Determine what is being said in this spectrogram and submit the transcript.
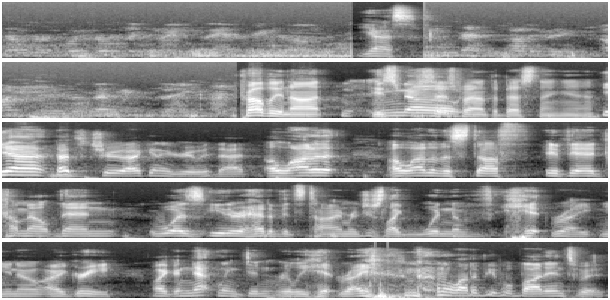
Silver voiceover that kind of answering Yes. that's not a good, not really the best thing. probably not he's No. he says probably not the best thing yeah Yeah, that's true. I can agree with that. A lot of a lot of the stuff, if it had come out then, was either ahead of its time or just like wouldn't have hit right. You know, I agree. Like a Netlink didn't really hit right. Not a lot of people bought into it.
